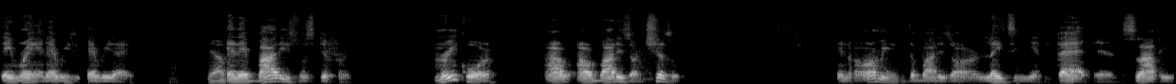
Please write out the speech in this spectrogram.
They ran every every day. Yeah. And their bodies was different. Marine Corps, our, our bodies are chiseled. In the army, the bodies are lazy and fat and sloppy.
